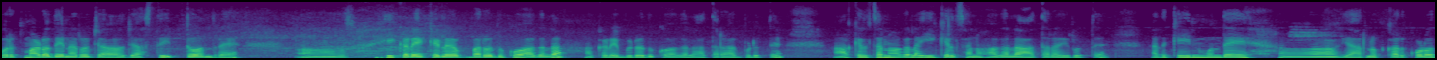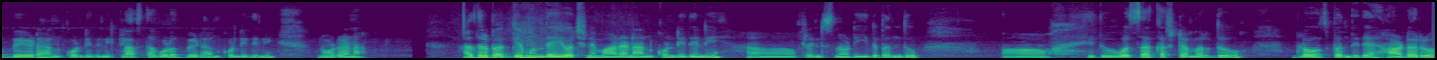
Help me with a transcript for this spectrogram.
ವರ್ಕ್ ಮಾಡೋದೇನಾದ್ರು ಜಾಸ್ತಿ ಇತ್ತು ಅಂದರೆ ಈ ಕಡೆ ಕೆಳ ಬರೋದಕ್ಕೂ ಆಗಲ್ಲ, ಆ ಕಡೆ ಬಿಡೋದಕ್ಕೂ ಆಗಲ್ಲ, ಆ ಥರ ಆಗಿಬಿಡುತ್ತೆ. ಆ ಕೆಲಸನೂ ಆಗಲ್ಲ, ಈ ಕೆಲಸನೂ ಆಗಲ್ಲ, ಆ ಥರ ಇರುತ್ತೆ. ಅದಕ್ಕೆ ಇನ್ನು ಮುಂದೆ ಯಾರನ್ನೂ ಕರ್ಕೊಳ್ಳೋದು ಬೇಡ ಅಂದ್ಕೊಂಡಿದ್ದೀನಿ ಕ್ಲಾಸ್ ತಗೊಳ್ಳೋದು ಬೇಡ ಅಂದ್ಕೊಂಡಿದ್ದೀನಿ ನೋಡೋಣ. ಅದ್ರ ಬಗ್ಗೆ ಮುಂದೆ ಯೋಚನೆ ಮಾಡೋಣ ಅಂದ್ಕೊಂಡಿದ್ದೀನಿ ಫ್ರೆಂಡ್ಸ್ ನೋಡಿ ಇದು ಬಂದು. ಇದು ಹೊಸ ಕಸ್ಟಮರ್ದು ಬ್ಲೌಸ್ ಬಂದಿದೆ ಆರ್ಡರು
